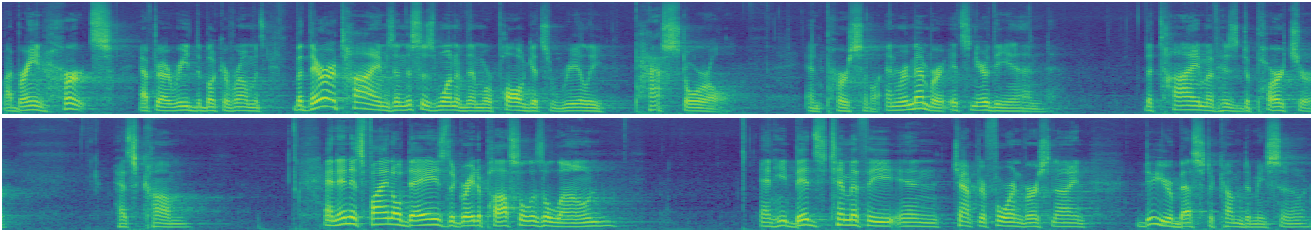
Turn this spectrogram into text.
my brain hurts after I read the book of Romans. But there are times, and this is one of them, where Paul gets really pastoral and personal. And remember, it's near the end. The time of his departure has come. And in his final days, the great apostle is alone. And he bids Timothy in chapter 4 and verse 9 do your best to come to me soon.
